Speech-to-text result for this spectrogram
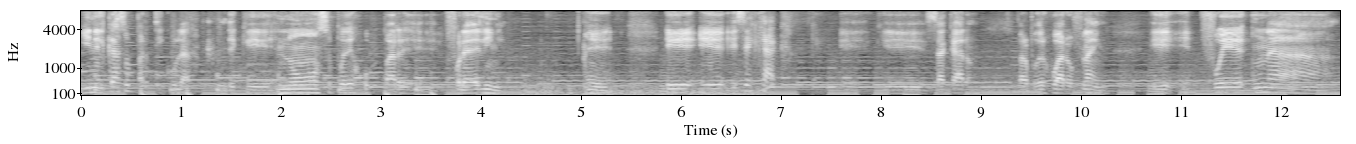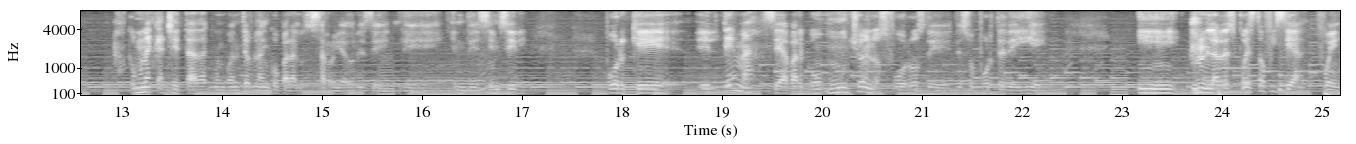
Y en el caso particular de que no se puede jugar fuera de línea, ese hack que sacaron para poder jugar offline fue una como una cachetada con guante blanco para los desarrolladores de, de, de SimCity. Porque el tema se abarcó mucho en los foros de, soporte de EA. Y la respuesta oficial fue,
